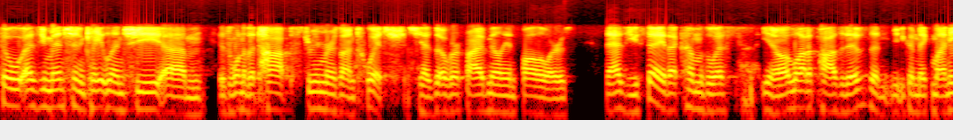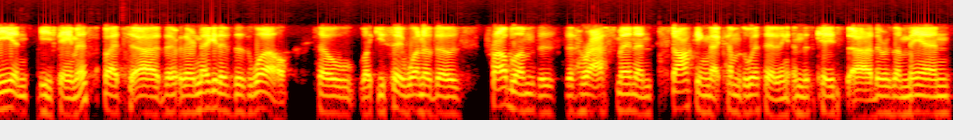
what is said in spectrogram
So, as you mentioned, Kaitlyn, she um, is one of the top streamers on Twitch. She has over 5 million followers. As you say, that comes with you know a lot of positives, and you can make money and be famous, but uh, there, there are negatives as well. So, like you say, one of those problems is the harassment and stalking that comes with it. In this case, uh, there was a man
